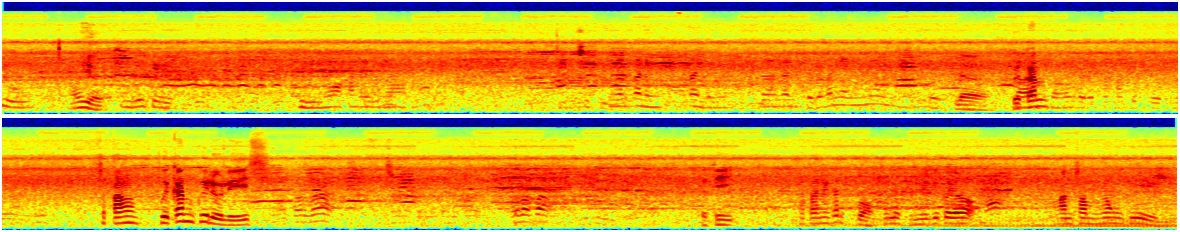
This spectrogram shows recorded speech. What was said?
yuk. Oh iya. Iya kayak. Akan ada apa? Dengan kan yang kan dengan kan kan yang ini. Lah, kan Bangun dari tempat tidur. sekang kuwi kan kuwi lho, Lis. Motor, Pak. Apa, Pak? Jadi katanya kan bangku lho gini iki kaya ngancam nyong ki.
